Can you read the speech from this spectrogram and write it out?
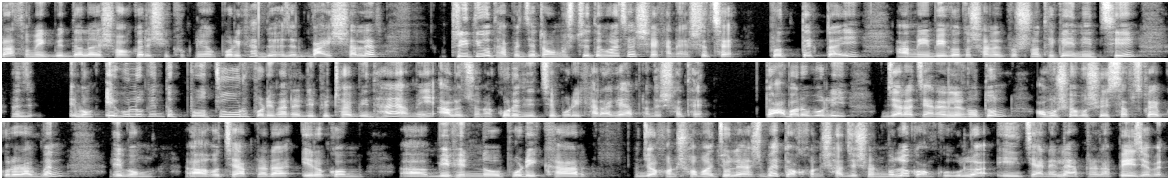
প্রাথমিক বিদ্যালয়ে সহকারী শিক্ষক নিয়োগ পরীক্ষা দুই হাজার বাইশ সালের তৃতীয় ধাপে যেটা অনুষ্ঠিত হয়েছে সেখানে এসেছে। প্রত্যেকটাই আমি বিগত সালের প্রশ্ন থেকেই নিচ্ছি, এবং এগুলো কিন্তু প্রচুর পরিমাণে রিপিট হয় বিধায় আমি আলোচনা করে দিচ্ছি পরীক্ষার আগে আপনাদের সাথে। তো আবারও বলি, যারা চ্যানেলে নতুন, অবশ্যই অবশ্যই সাবস্ক্রাইব করে রাখবেন, এবং হচ্ছে আপনারা এরকম বিভিন্ন পরীক্ষার যখন সময় চলে আসবে, তখন সাজেশনমূলক অঙ্কগুলো এই চ্যানেলে আপনারা পেয়ে যাবেন।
